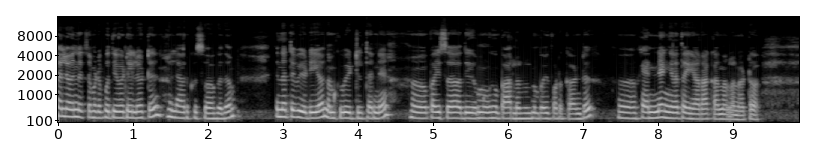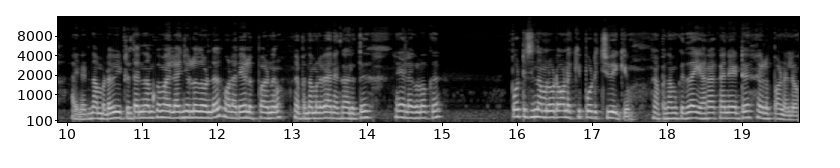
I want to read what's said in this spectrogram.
ഹലോ ഇന്നത്തെ നമ്മുടെ പുതിയ വീഡിയോയിലോട്ട് എല്ലാവർക്കും സ്വാഗതം. ഇന്നത്തെ വീഡിയോ നമുക്ക് വീട്ടിൽ തന്നെ പൈസ അധികം പാർലറിലൊന്നും പോയി കൊടുക്കാണ്ട് ഹെന്ന എങ്ങനെ തയ്യാറാക്കാമെന്നുള്ളതാണ് കേട്ടോ. അതിനായിട്ട് നമ്മുടെ വീട്ടിൽ തന്നെ നമുക്ക് മൈലാഞ്ചി ഉള്ളതുകൊണ്ട് വളരെ എളുപ്പമാണ്. അപ്പം നമ്മൾ വേനൽക്കാലത്ത് ഇലകളൊക്കെ പൊട്ടിച്ച് നമ്മളിവിടെ ഉണക്കി പൊടിച്ച് വയ്ക്കും അപ്പോൾ നമുക്കിത് തയ്യാറാക്കാനായിട്ട് എളുപ്പമാണല്ലോ.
